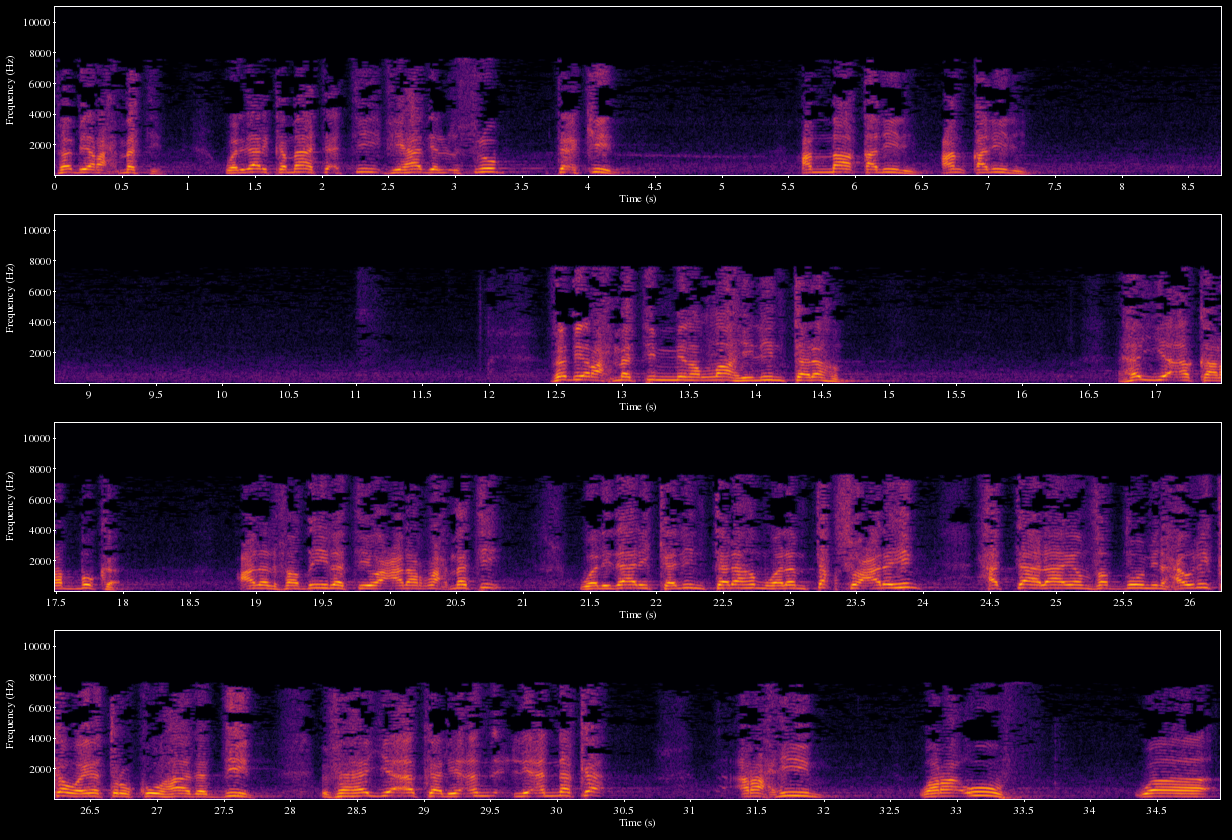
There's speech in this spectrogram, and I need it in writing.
فبرحمة. ولذلك ما تأتي في هذا الأسلوب تأكيد. عما قليل عن قليل. فبرحمة من الله لنت لهم. هيأك ربك على الفضيلة وعلى الرحمة ولذلك لنت لهم ولم تقس عليهم حتى لا ينفضوا من حولك ويتركوا هذا الدين. فهيأك لأن لأنك رحيم ورؤوف ولين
